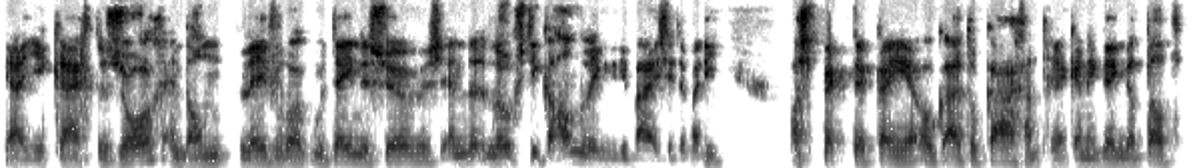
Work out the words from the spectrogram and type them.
ja, je krijgt de zorg en dan leveren we ook meteen de service en de logistieke handelingen die erbij zitten. Maar die aspecten kan je ook uit elkaar gaan trekken. En ik denk dat dat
